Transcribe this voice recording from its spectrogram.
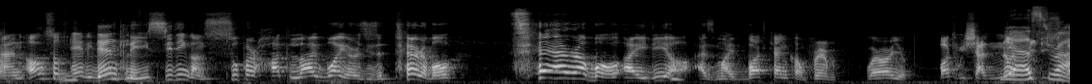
And also, evidently, sitting on super hot live wires is a terrible, terrible idea, as my butt can confirm. Where are you? But we shall not Yes, be right. discouraged.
